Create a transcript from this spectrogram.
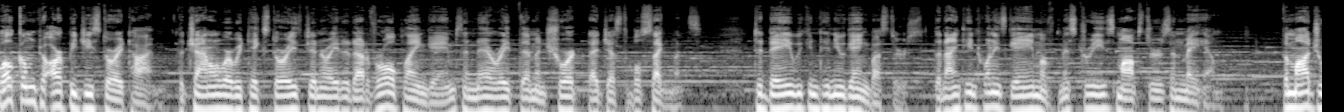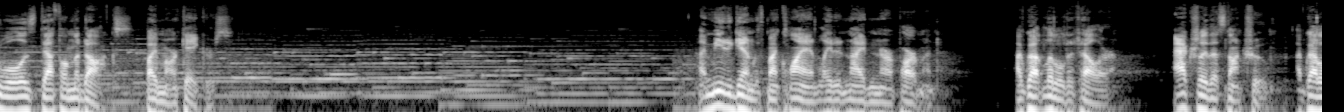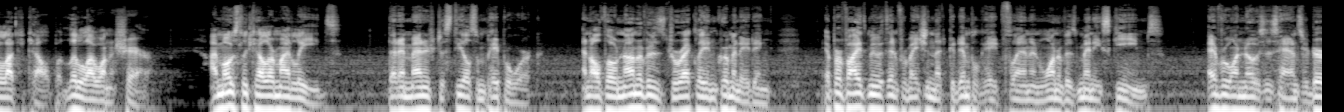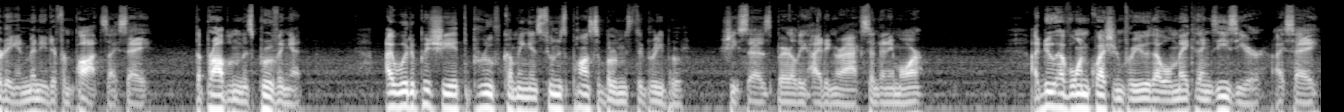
Welcome to RPG Storytime, the channel where we take stories generated out of role playing games and narrate them in short, digestible segments. Today we continue Gangbusters, the 1920s game of mysteries, mobsters, and mayhem. The module is Death on the Docks by Mark Acres. I meet again with my client late at night in her apartment. I've got little to tell her. Actually, that's not true. I've got a lot to tell, but little I want to share. I mostly tell her my leads, that I managed to steal some paperwork, and although none of it is directly incriminating, it provides me with information that could implicate Flynn in one of his many schemes. Everyone knows his hands are dirty in many different pots, I say. The problem is proving it. I would appreciate the proof coming as soon as possible, Mr. Griebel, she says, barely hiding her accent anymore. I do have one question for you that will make things easier, I say.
